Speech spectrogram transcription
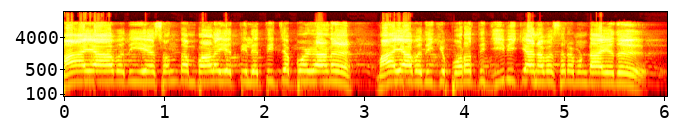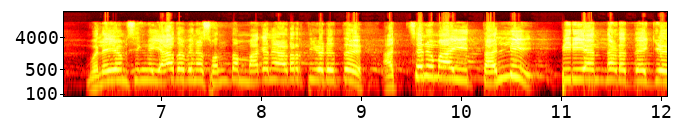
മായാവതിയെ സ്വന്തം പാളയത്തിൽ എത്തിച്ചപ്പോഴാണ് മായാവതിക്ക് പുറത്ത് ജീവിക്കാൻ അവസരമുണ്ടായത്. മുലയം സിംഗ് യാദവിനെ സ്വന്തം മകനെ അടർത്തിയെടുത്ത് അച്ഛനുമായി തല്ലി പിരിയാൻ നടത്തേക്ക്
